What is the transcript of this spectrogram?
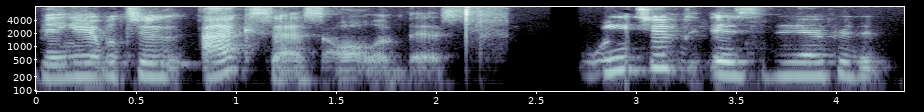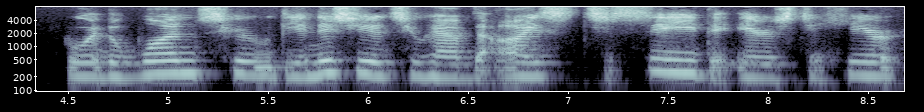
being able to access all of this. Egypt is there for the for the ones who the initiates who have the eyes to see, the ears to hear,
